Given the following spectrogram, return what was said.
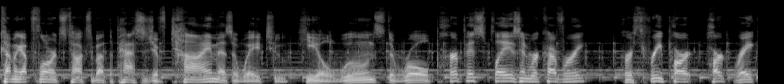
Coming up, Florence talks about the passage of time as a way to heal wounds, the role purpose plays in recovery, her three part heartbreak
